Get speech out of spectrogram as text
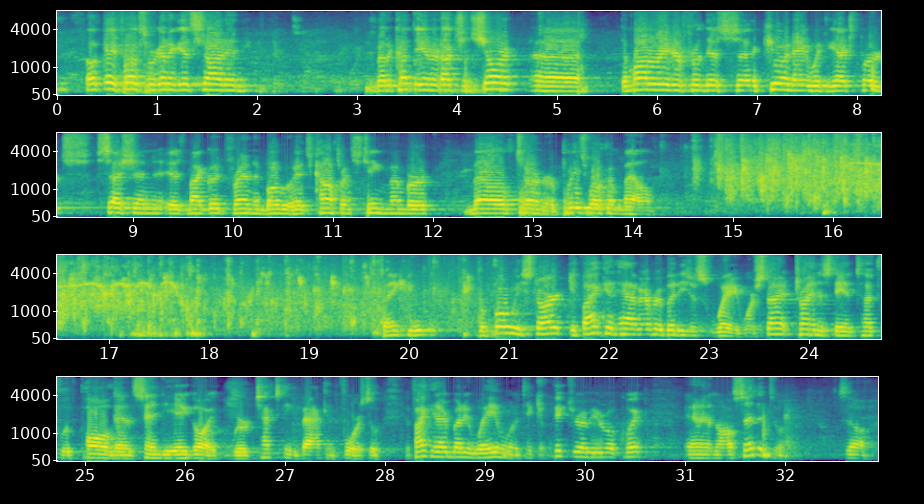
Okay, folks, we're going to get started. Better cut the introduction short. Uh, the moderator for this uh, Q&A with the experts session is my good friend and Bogleheads conference team member, Mel Turner. Please welcome Mel. Thank you. Before we start, if I could have everybody just wave. We're trying to stay in touch with Paul down in San Diego. I, we're texting back and forth. So if I could everybody wave, I want to take a picture of you real quick, and I'll send it to him. So,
